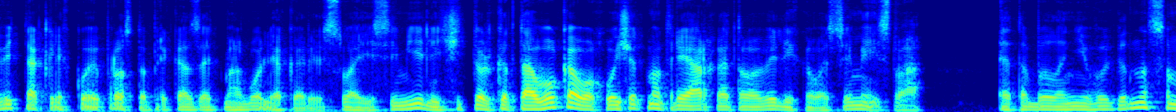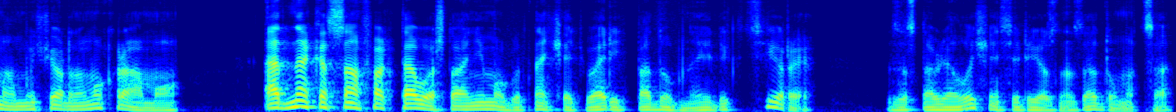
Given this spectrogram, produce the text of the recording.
Ведь так легко и просто приказать могу лекарю своей семьи лечить только того, кого хочет матриарх этого великого семейства. Это было невыгодно самому черному храму. Однако сам факт того, что они могут начать варить подобные эликсиры, заставлял очень серьезно задуматься.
